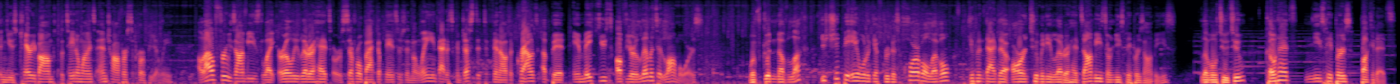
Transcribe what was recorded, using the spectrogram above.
then use cherry bombs, potato mines, and chompers appropriately. Allow fruit zombies like early letterheads or several backup dancers in a lane that is congested to thin out the crowds a bit and make use of your limited lawnmowers. With good enough luck, you should be able to get through this horrible level given that there aren't too many letterhead zombies or newspaper zombies. Level 2-2, coneheads, newspapers, bucketheads.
